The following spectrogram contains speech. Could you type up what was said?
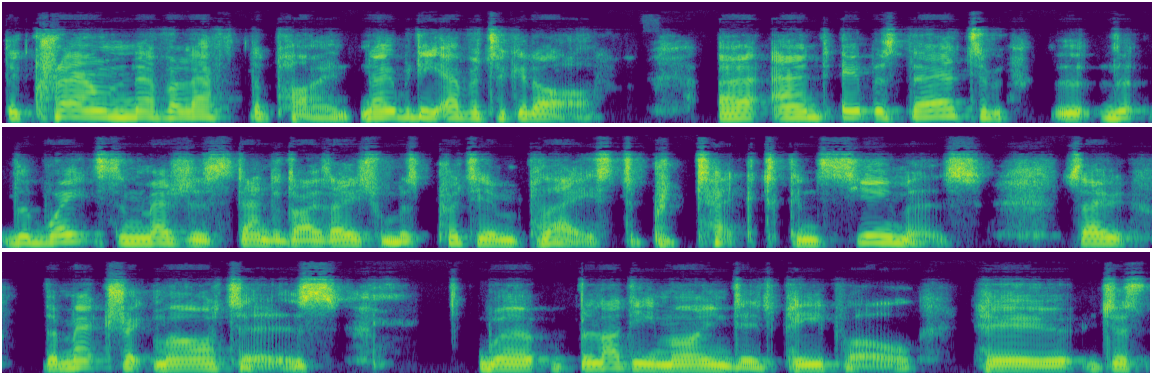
The crown never left the pint. Nobody ever took it off. Uh, and it was there to the, the weights and measures standardization was put in place to protect consumers. So the metric martyrs were bloody minded people who just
